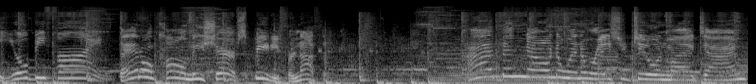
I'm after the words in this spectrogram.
You'll be fine. They don't call me Sheriff Speedy for nothing. I've been known to win a race or two in my time.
